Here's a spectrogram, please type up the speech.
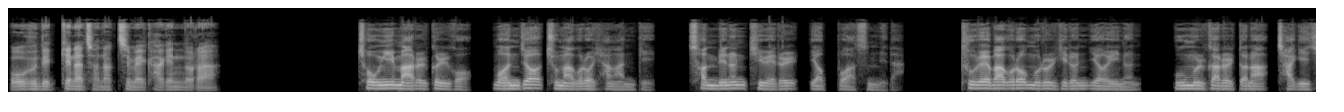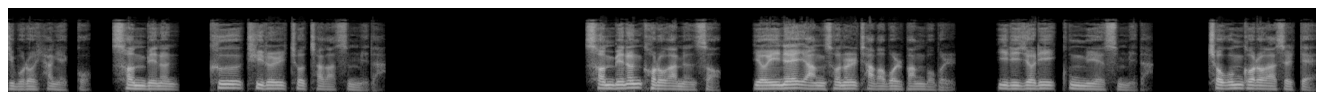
오후 늦게나 저녁쯤에 가겠노라. 종이 말을 끌고 먼저 주막으로 향한 뒤 선비는 기회를 엿보았습니다. 두레박으로 물을 기른 여인은 우물가를 떠나 자기 집으로 향했고 선비는 그 뒤를 쫓아갔습니다. 선비는 걸어가면서 여인의 양손을 잡아볼 방법을 이리저리 궁리했습니다. 조금 걸어갔을 때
